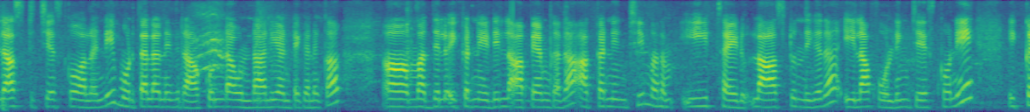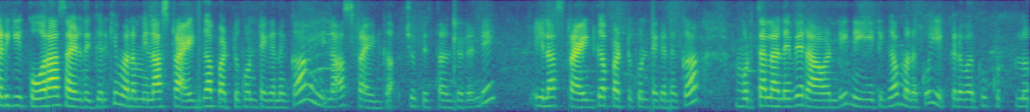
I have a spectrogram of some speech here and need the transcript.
ఇలా స్టిచ్ చేసుకోవాలండి. ముడతలు అనేది రాకుండా ఉండాలి అంటే కనుక మధ్యలో ఇక్కడ నీడిల్ ఆపాం కదా అక్కడి నుంచి మనం ఈ సైడ్ లాస్ట్ ఉంది కదా ఇలా ఫోల్డింగ్ చేసుకొని ఇక్కడికి కోరా సైడ్ దగ్గరికి మనం ఇలా స్ట్రైట్గా పట్టుకుంటే కనుక ఇలా స్ట్రైట్గా చూపిస్తాను చూడండి. ఇలా స్ట్రైట్గా పట్టుకుంటే కనుక ముడతలు అనేవి రావండి. నీట్గా మనకు ఎక్కడి వరకు కుట్లు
